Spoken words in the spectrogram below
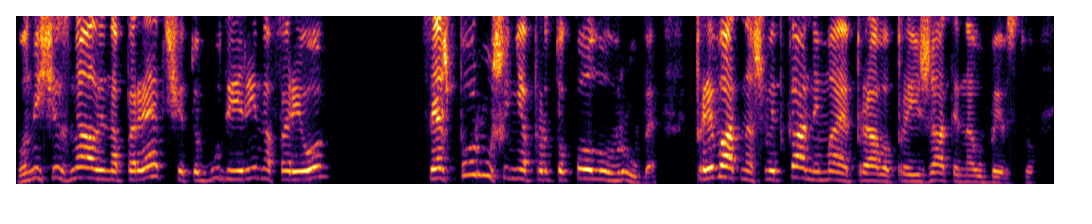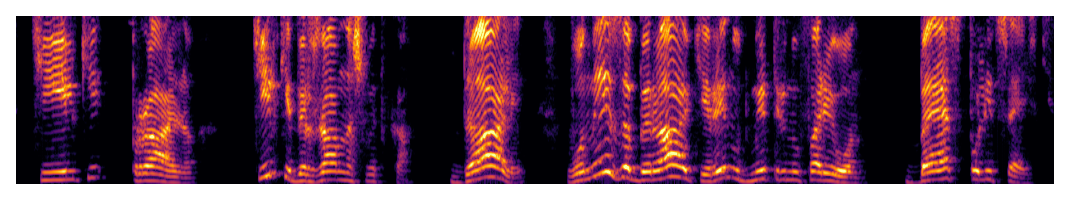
Вони ще знали наперед, що то буде Ірина Фаріон. Це ж порушення протоколу грубе. Приватна швидка не має права приїжджати на вбивство. Тільки правильно, тільки державна швидка. Далі вони забирають Ірину Дмитрівну Фаріон без поліцейських.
